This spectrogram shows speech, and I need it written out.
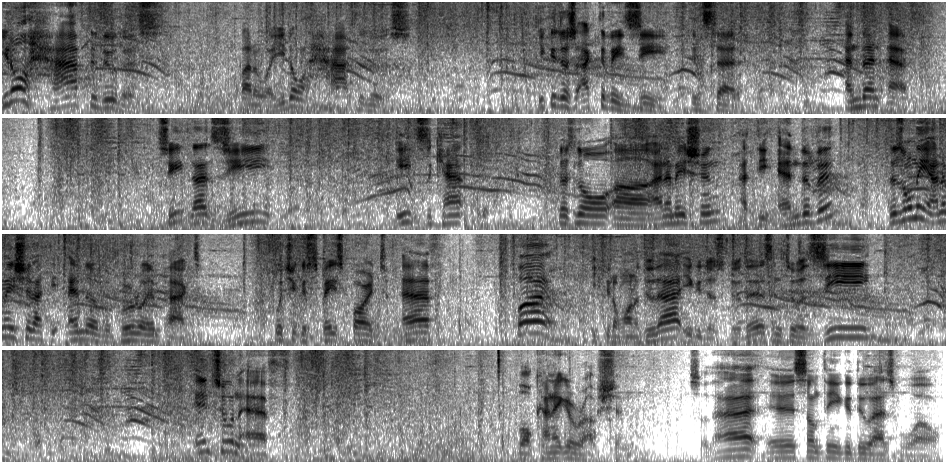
You don't have to do this. By the way, you don't have to do this. You can just activate Z instead. And then F. See, that Z eats the cat. There's no uh, animation at the end of it. There's only animation at the end of a Brutal Impact, which you can spacebar into F. But if you don't want to do that, you can just do this into a Z, into an F. Volcanic Eruption. So that is something you could do as well.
